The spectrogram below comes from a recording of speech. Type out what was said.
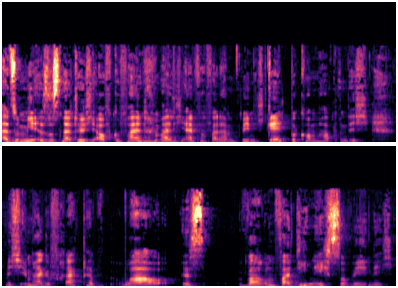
also mir ist es natürlich aufgefallen, weil ich einfach verdammt wenig Geld bekommen habe und ich mich immer gefragt habe, wow, ist, warum verdiene ich so wenig?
